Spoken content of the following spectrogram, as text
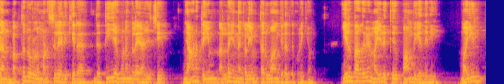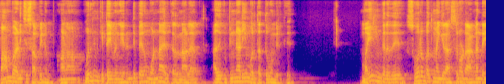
தன் பக்தர்களோட மனசில் இருக்கிற இந்த தீய குணங்களை அழித்து ஞானத்தையும் நல்ல எண்ணங்களையும் தருவாங்கிறது குறிக்கும். இயல்பாகவே மயிலுக்கு பாம்பு எதிரி. மயில் பாம்பு அடித்து சாப்பிடும். ஆனால் முருகன் கிட்ட இவங்க ரெண்டு பேரும் ஒன்றா இருக்கிறதுனால அதுக்கு பின்னாடியும் ஒரு தத்துவம் இருக்குது மயில்ங்கிறது சூரபத்மங்கிற அசுரனோட அகந்தை.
